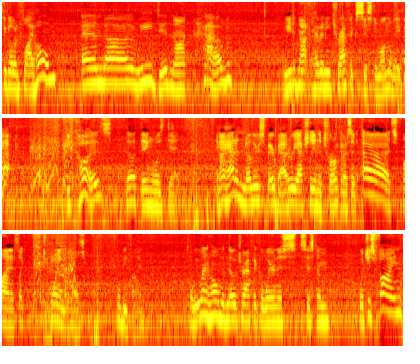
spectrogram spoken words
to go and fly home, and uh, we did not have we did not have any traffic system on the way back because the thing was dead. And I had another spare battery actually in the trunk, and I said, ah, it's fine. It's like 20 miles. We'll be fine. So we went home with no traffic awareness system, which is fine.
